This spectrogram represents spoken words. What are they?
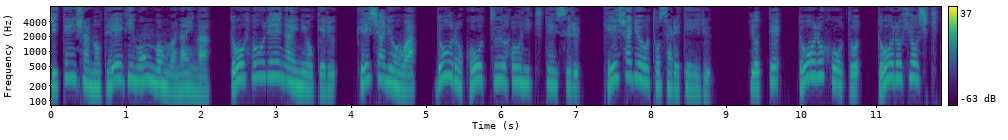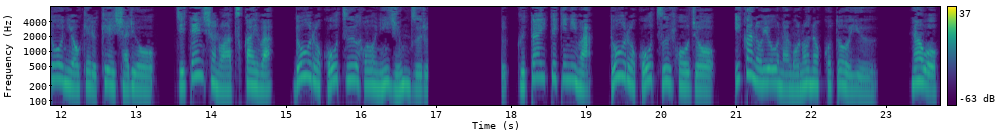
自転車の定義文言はないが、同法令内における軽車両は道路交通法に規定する軽車両とされている。よって、道路法と道路標識等における軽車両、自転車の扱いは道路交通法に準ずる。具体的には、道路交通法上、以下のようなもののことを言う。なお、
